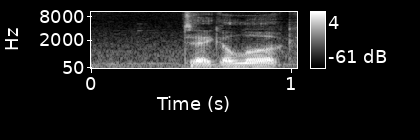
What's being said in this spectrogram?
Take a look.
